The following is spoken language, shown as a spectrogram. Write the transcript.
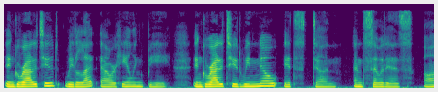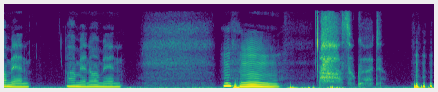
In gratitude, we let our healing be. In gratitude, we know it's done, and so it is. Amen. Amen. Amen. Hmm. Ah, so good.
